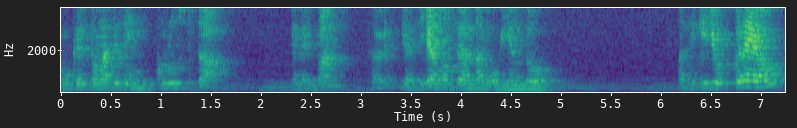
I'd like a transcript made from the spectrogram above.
Como que el tomate se incrusta en el pan, ¿sabes? Y así ya no se anda moviendo Así que yo creo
